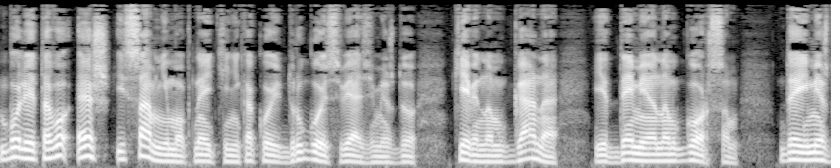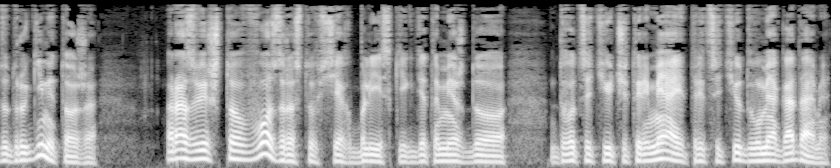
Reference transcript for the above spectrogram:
Более того, Эш и сам не мог найти никакой другой связи между Кевином Гана и Демианом Горсом, да и между другими тоже. Разве что возраст у всех близкий, где-то между 24 и 32 годами.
